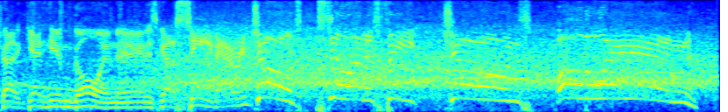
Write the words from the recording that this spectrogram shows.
Try to get him going, and he's got a seam. Aaron Jones still on his feet. Jones all the way in.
